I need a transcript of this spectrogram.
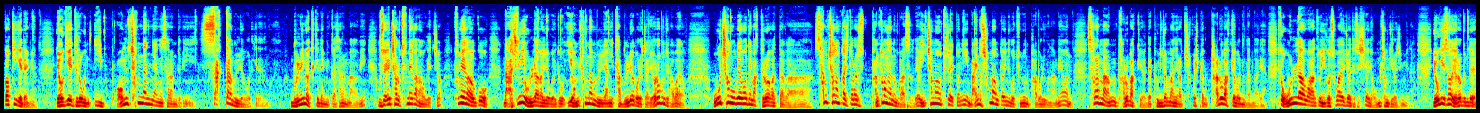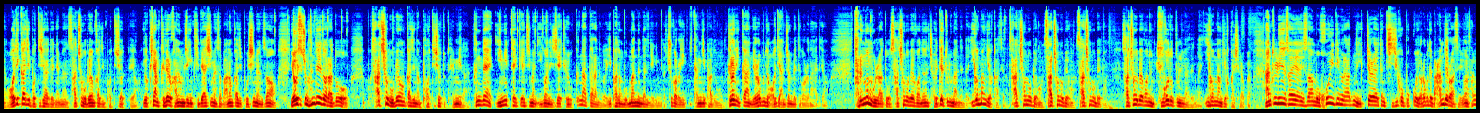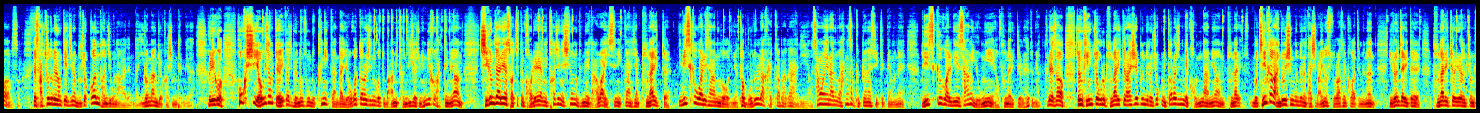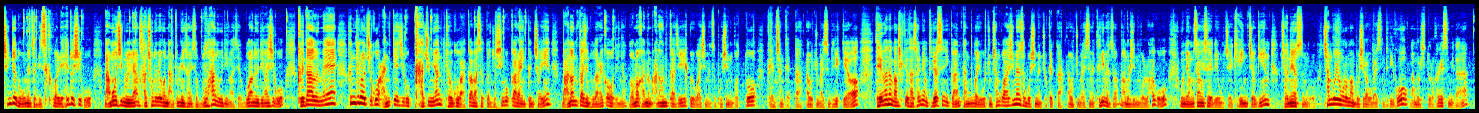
꺾이게 되면 여기에 들어온 이 엄청난 양의 사람들이 싹 다 물려버리게 되는 거예요. 물리면 어떻게 됩니까? 사람 마음이 우선 1차로 투매가 나오겠죠. 투매 나오고 나중에 올라가려고 해도 이 엄청난 물량이 다 물려버렸잖아요. 여러분들 봐봐요. 5,500원에 막 들어갔다가 3,000원까지 떨어져서 반토막 나는 거 봤어. 내가 2천만 원 투자했더니 마이너스 1,000만 원 떠 있는 거 두 눈으로 봐버리고 나면 사람 마음은 바로 바뀌어요. 내 본전만이라도 찾고 싶다고 바로 바뀌어버린단 말이야. 그러니까 올라와도 이거 소화해줘야 돼서 시간이 엄청 길어집니다. 여기서 여러분들 어디까지 버티셔야 되냐면 4,500원까지 버티셔도 돼요. 이거 그냥 그대로 가는 움직임 기대하시면서 만 원까지 보시면서 여기서 좀 흔들더라도 4,500원까지는 버티셔도 됩니다. 근데 이 밑에 깨지면 이건 이제 결국 끝났다라는 거예요. 이 파동 못 만든다는 얘기입니다. 추가로 이 단기 파동은. 그 러니까 여러분들 어디 안전벨트 걸어놔야 돼요. 다른 건 몰라도 4,500원은 절대 뚫리면 안 된다. 이것만 기억하세요. 4,500원, 4,500원, 4,500원. 4,500원은 죽어도 뚫리면 안 된다. 이것만 기억하시라고요. 안 뚫리는 사이에서 뭐 홀딩을 하든 익절을 하든 지지고 볶고 여러분들 마음대로 하세요. 이건 상관없어. 4,500원 깨지면 무조건 던지고 나와야 된다. 이것만 기억하시면 됩니다. 그리고 혹시 여기서부터 여기까지 변동성도 크니까 나 요거 떨어지는 것도 마음이 견디기가 좀 힘들 것 같으면 지금 자리에서 어쨌든 거래량이 터지는 신호는 분명히 나와 있으니까 그냥 분할 익절 이 리스크 관리상 하는 거거든요. 더 못 올라 갈까봐가 아니에요. 상황이라는 건 항상 급변할 수 있기 때문에 리스크 관리상 용이해요. 분할 익절을 해두면. 그래서 전 개인적으로 분할 익절 하실 분들은 조금 떨어지는 게 겁나면 분할 뭐 진입가가 안 좋으신 분들은 다시 마이너스 돌아설 것 같으면은 이런 자리들 분할 익절이라도 좀 챙겨 놓으면서 리스크 관리 해두시고 나머지 물량 4,500원 안 뚫린 선에서 무한 호이딩 하세요. 무한 호이딩 하시고 그 다음에 흔들어주고 안 깨지고 가주면 결국 아까 봤었던 저 신고가 라인 근처인 만 원까지는 도달할 거거든요. 넘어가면 만 원까지 끌고 가시면서 보시는 것도 괜찮 겠다라고 좀 말씀드릴게요. 대응하는 방식도 다 설명드렸으니까 당분간 이거 좀 참고하시면서 보시면 좋겠다라고 좀 말씀을 드리면서 마무리 짓는 걸로 하고 오늘 영상에서의 내용 제 개인적인 견해였으므로 참고용으로만 보시라고 말씀드리고 마무리 짓도록 하겠습니다.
